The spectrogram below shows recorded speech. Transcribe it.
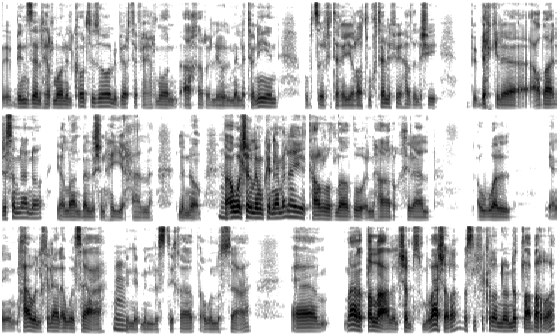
بينزل هرمون الكورتيزول وبيرتفع هرمون آخر اللي هو الميلاتونين وبتصير في تغيرات مختلفة. هذا الشيء بيحكي لأعضاء جسمنا انه يلا نبلش نهيئ حالنا للنوم. مم. فأول شغلة ممكن نعملها هي التعرض لضوء النهار خلال أول يعني نحاول خلال أول ساعة مم. من, من الاستيقاظ أول نص ساعة. ما نطلع على الشمس مباشرة بس الفكرة إنه نطلع برا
